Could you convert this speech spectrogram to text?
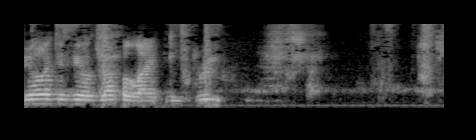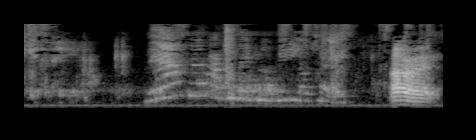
If you all like this video, drop a like in three. Alright.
